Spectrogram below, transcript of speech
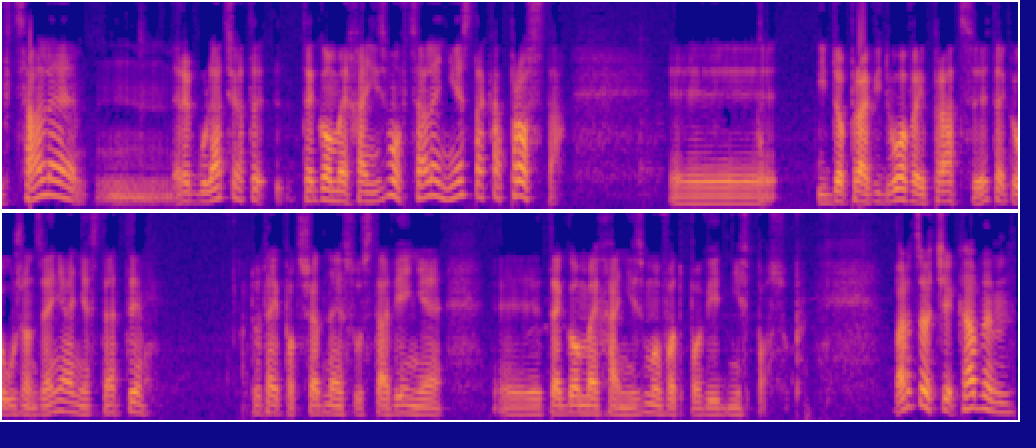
i wcale mm, regulacja te, tego mechanizmu wcale nie jest taka prosta. Yy, i do prawidłowej pracy tego urządzenia niestety tutaj potrzebne jest ustawienie y, tego mechanizmu w odpowiedni sposób. Bardzo ciekawym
